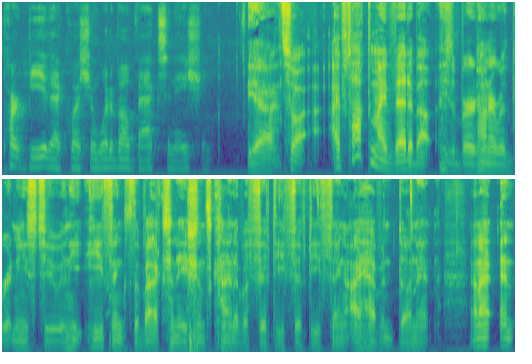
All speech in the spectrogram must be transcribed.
part B of that question: What about vaccination? Yeah, so I've talked to my vet about he's a bird hunter with Brittanys too, and he, he thinks the vaccination's kind of a 50-50 thing. I haven't done it, and I and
